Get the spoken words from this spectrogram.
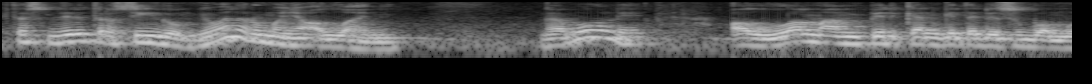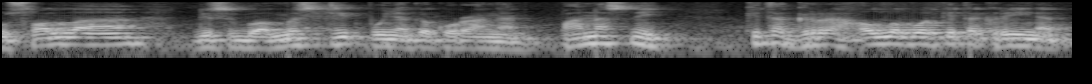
Kita sendiri tersinggung. Gimana rumahnya Allah ini? Nggak boleh. Allah mampirkan kita di sebuah musola, di sebuah masjid punya kekurangan. Panas nih. Kita gerah. Allah buat kita keringat.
